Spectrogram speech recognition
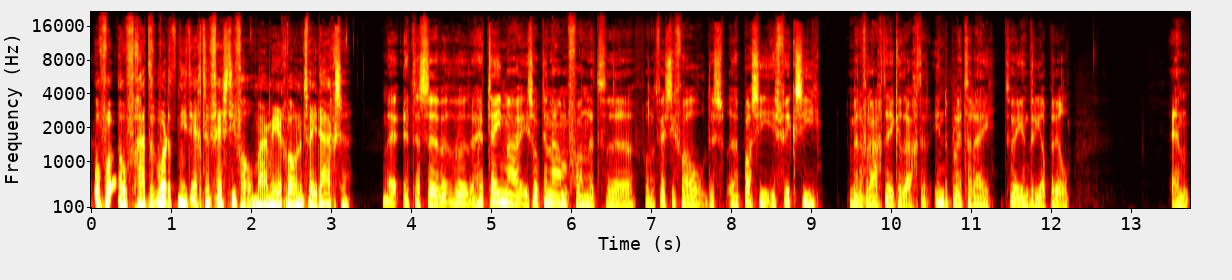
Of, of gaat, wordt het niet echt een festival, maar meer gewoon een tweedaagse? Nee, het, is, het thema is ook de naam van het, van het festival. Dus Passie is fictie, met een vraagteken erachter, in de pletterij, 2 en 3 april. En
